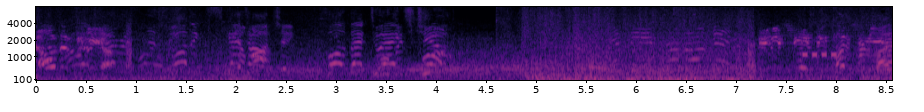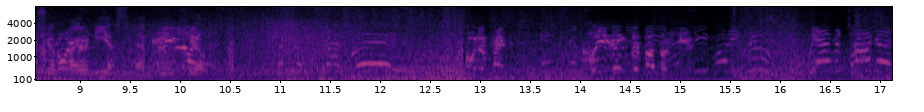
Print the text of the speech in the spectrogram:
Loud and clear. Rolling scatter! We are marching. Fall back to HQ. Initiating Fallschirmjäger Fallschirm destroyer. pioneers have been killed. Good effect. Clearing the battlefield. We have a target!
